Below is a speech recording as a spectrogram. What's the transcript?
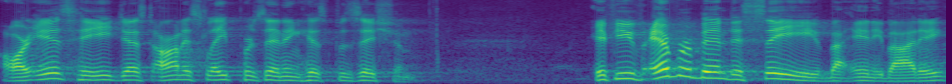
Or is he just honestly presenting his position? If you've ever been deceived by anybody,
